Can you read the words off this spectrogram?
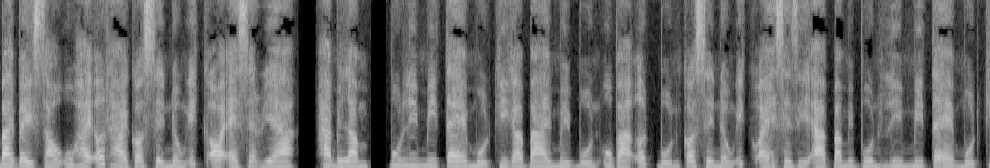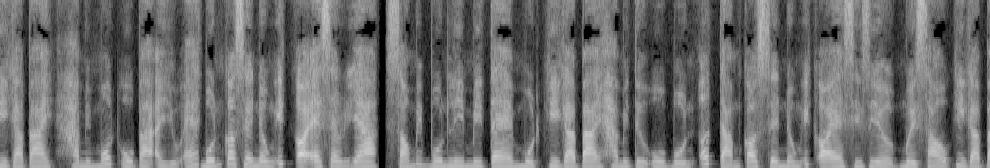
76 U2 ớt 2 Core Xenon XOE Series 25 Bulimite 1 GB 14 U3 ớt 4 Core Xenon XOE 30 Bulimite 1 GB 21 U3 AUS 4 Core Xenon XOE 60 Bulimite 1 GB 24 U4 ớt 8 Core Xenon XOE 16 GB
